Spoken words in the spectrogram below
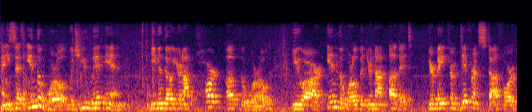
And he says, In the world which you live in, even though you're not part of the world, you are in the world, but you're not of it. You're made from different stuff, or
